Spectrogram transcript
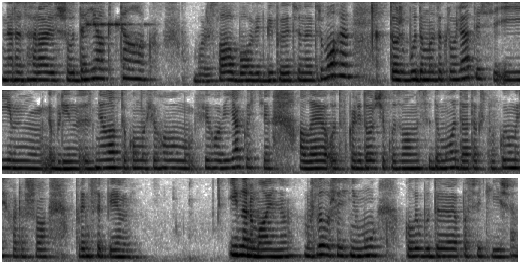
не розгораюсь, що да як так? Боже, слава Богу, відбій повітряної тривоги. Тож будемо закруглятись і, блін, зняла в такому фіговому фіговій якості, але от в коридорчику з вами сидимо, да, так спілкуємось хорошо. В принципі, і нормально. Можливо, щось зніму, коли буде посвітліше.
